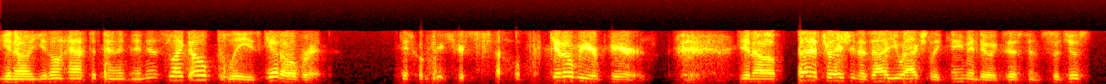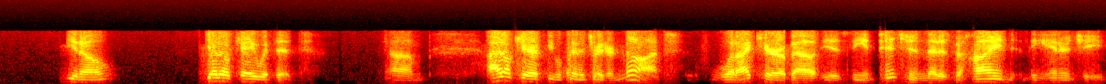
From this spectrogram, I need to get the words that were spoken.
you know, you don't have to penetrate. And it's like, oh, please get over it get over yourself. Get over your fears. You know, penetration is how you actually came into existence. So just, you know, get okay with it. Um, I don't care if people penetrate or not. What I care about is the intention that is behind the energy,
